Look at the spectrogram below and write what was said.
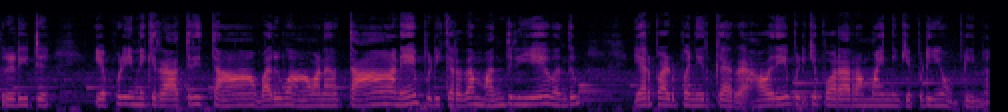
திருடிட்டு எப்படி இன்றைக்கி ராத்திரி தான் வருவான்? அவனை தானே பிடிக்கிறதா மந்திரியே வந்து ஏற்பாடு பண்ணியிருக்காரு. அவரே பிடிக்க போகிறாராம்மா இன்றைக்கி எப்படியும்? அப்படின்னு.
